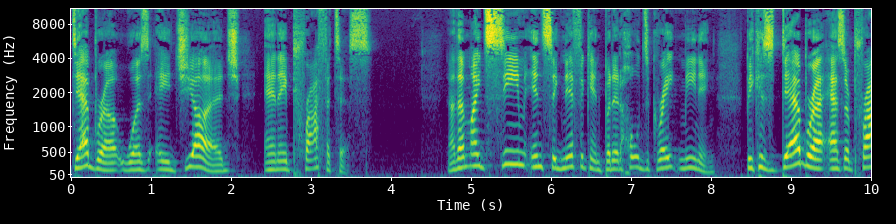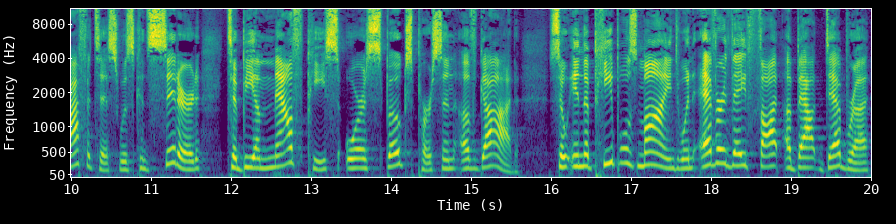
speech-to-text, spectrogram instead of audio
Deborah was a judge and a prophetess. Now, that might seem insignificant, but it holds great meaning because Deborah, as a prophetess, was considered to be a mouthpiece or a spokesperson of God. So, in the people's mind, whenever they thought about Deborah,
